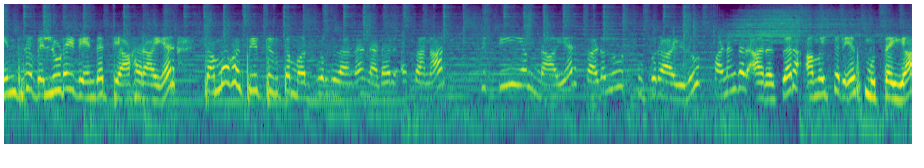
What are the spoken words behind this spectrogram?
இன்று வெள்ளுடை வேந்தர் தியாகராயர் சமூக சீர்திருத்த மருத்துவர்களான நடராசனார் டி எம் நாயர் கடலூர் சுப்புராயுடு பனங்கல் அரசர் அமைச்சர் S Muthiah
